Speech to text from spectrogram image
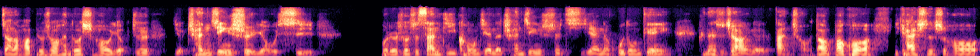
这样的话，比如说很多时候有就是有沉浸式游戏，或者说是三 D 空间的沉浸式体验的互动电影，可能是这样一个范畴。到包括一开始的时候，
